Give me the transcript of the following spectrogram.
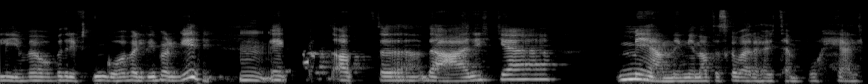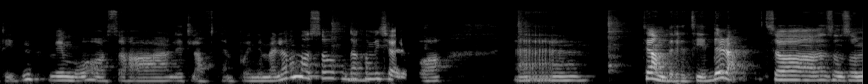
livet og bedriften går veldig i bølger. Mm. At det er ikke meningen at det skal være høyt tempo hele tiden. Vi må også ha litt lavt tempo innimellom, og så da kan vi kjøre på eh, til andre tider, da. Så, sånn som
